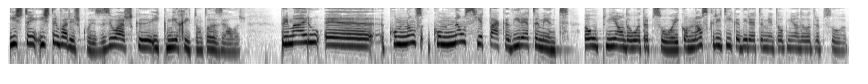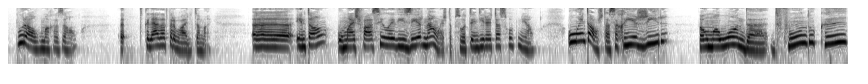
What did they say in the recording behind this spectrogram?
Isto tem, isto tem várias coisas, eu acho que, e que me irritam todas elas. Primeiro, eh, como, não, se- como não se ataca diretamente a opinião da outra pessoa e como não se critica diretamente a opinião da outra pessoa por alguma razão, eh, se calhar dá trabalho também. Ah, então, o mais fácil é dizer: não, esta pessoa tem direito à sua opinião. Ou então está-se a reagir a uma onda de fundo que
